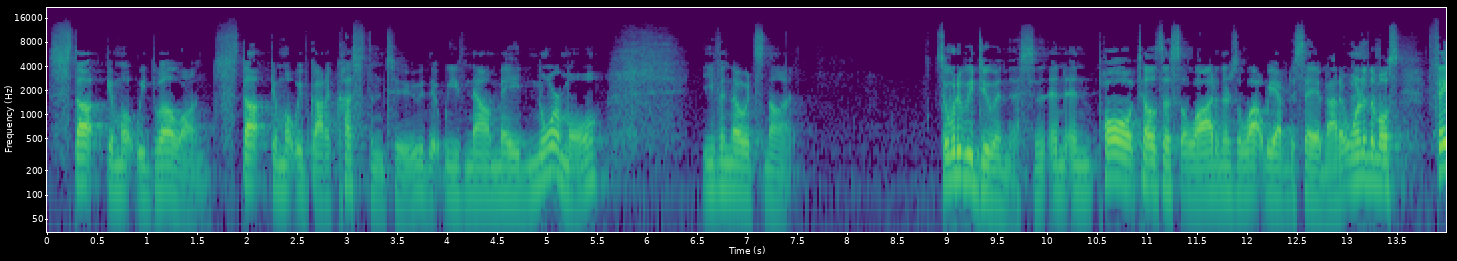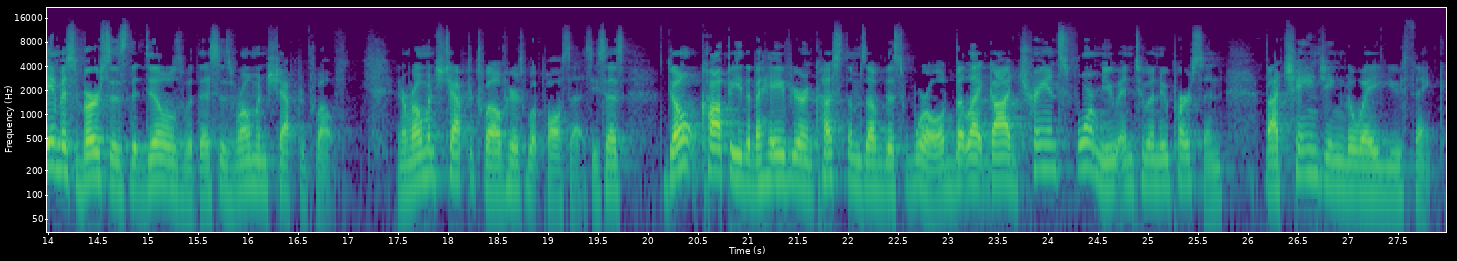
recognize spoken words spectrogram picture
Stuck in what we dwell on, stuck in what we've got accustomed to that we've now made normal, even though it's not. So, what do we do in this? And, and, and, Paul tells us a lot, and there's a lot we have to say about it. One of the most famous verses that deals with this is Romans chapter 12. And in Romans chapter 12, here's what Paul says He says, Don't copy the behavior and customs of this world, but let God transform you into a new person by changing the way you think.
